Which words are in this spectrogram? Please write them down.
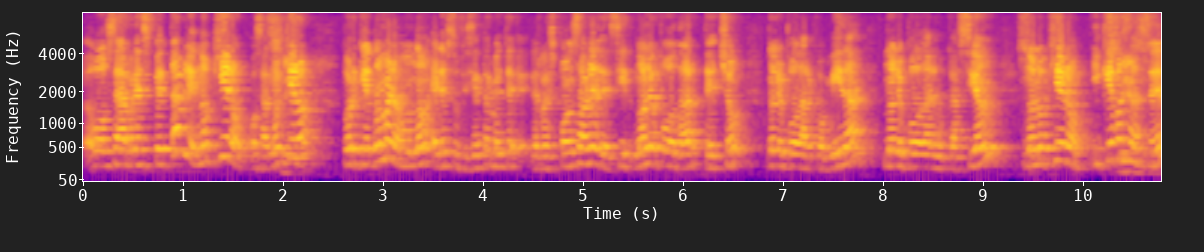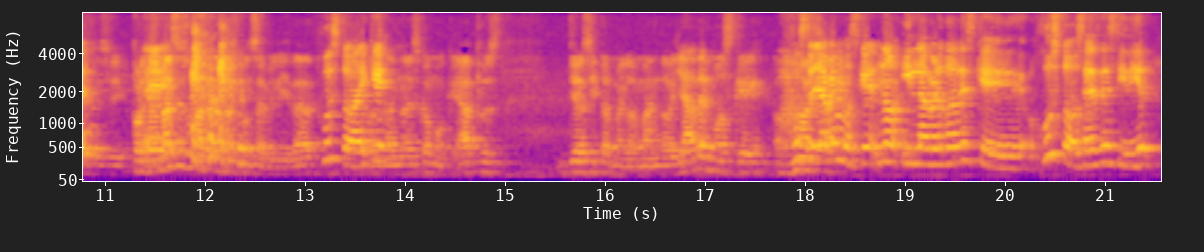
o sea, respetable, no quiero, o sea, no quiero porque número uno, eres suficientemente responsable de decir, no le puedo dar techo, no le puedo dar comida, no le puedo dar educación, no lo quiero. ¿Y qué vas a hacer? sí. Porque Eh, además es una gran responsabilidad. Justo, hay O que... sea, no es como que, ah, pues, Diosito me lo mandó, ya vemos que... Justo, ya vemos que, no, y la verdad es que, justo, o sea, es decidir,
